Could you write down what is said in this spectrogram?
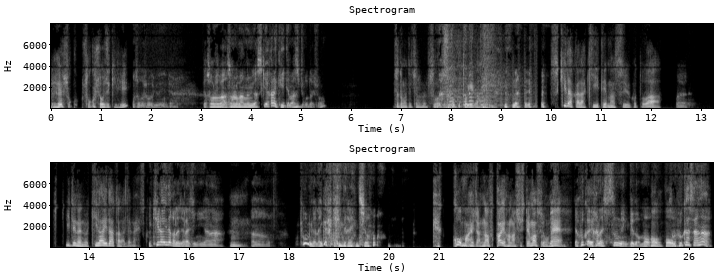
え、そこ、そこ正直？そこ正直でいいんじゃない？その番、その番組が好きやから聞いてますってことでしょ？ちょっと待って、ちょっと、すごすごくトゲがある。好きだから聞いてますいうことは、うん聞いてないのは嫌いだからじゃないですか。嫌いだからじゃないし、いやな。うん。うん。興味がないから聞いてないんでしょ？いこう前じゃんな、深い話してますよね。や、深い話すんねんけども。その深さが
